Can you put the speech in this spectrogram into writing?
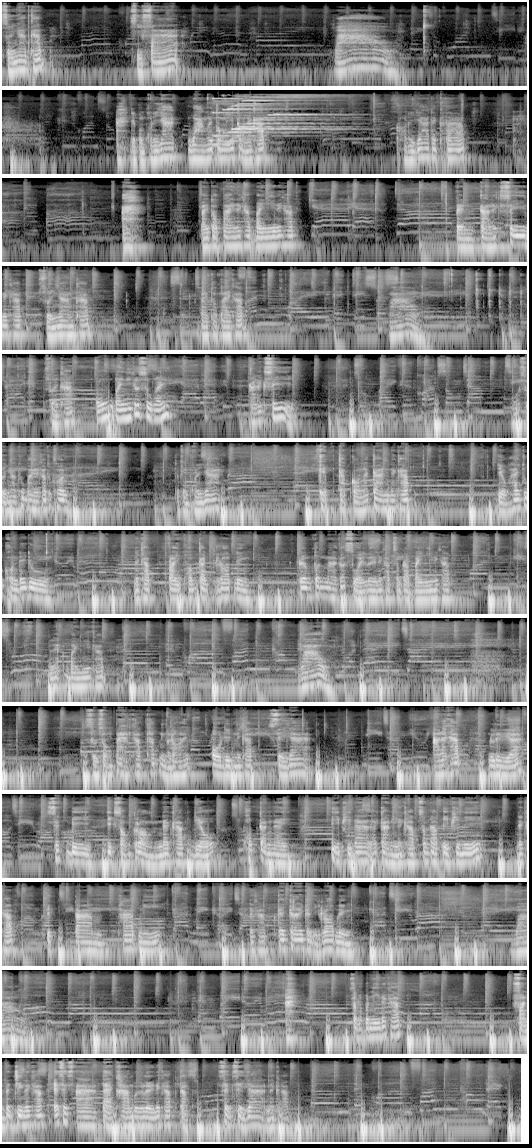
สวยงามครับ สีฟ้า ว้าวเดี๋ยวผมขออนุญาตวางไว้ตรงนี้ก่อนนะครับ ขออนุญาตนะครับใบต่อไปนะครับใบนี้นะครับ เป็นกาแล็กซี่นะครับ สวยงามครับ ใบต่อไปครับ ว้าว สวยครับ โอ้ใบนี้ก็สวย Galaxy โอ้สวยงามทุกใบเลยครับทุกคน เดี๋ยวผมขออนุญาต เก็บกลับก่อนละกันนะครับ เดี๋ยวให้ทุกคนได้ดูนะครับ ไปพร้อมกันอีกรอบหนึ่ง เริ่มต้นมาก็สวยเลยนะครับสำหรับใบนี้นะครับ และใบนี้ครับ ว้าว 028 ครับ ทับ 100 โอดินนะครับ เซย่าเอาละครับ เหลือเซต B อีก 2 กล่องนะครับ เดี๋ยวพบกันใน EP หน้าแล้วกันนะครับสำหรับ EP นี้นะครับ ติดตามภาพนี้นะครับ ใกล้ ๆ กันอีกรอบหนึ่ง ว้าวสำหรับวันนี้นะครับ ฝันเป็นจริงนะครับ SSR แตกคามือเลยนะครับกับเซนเซียนะครับ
